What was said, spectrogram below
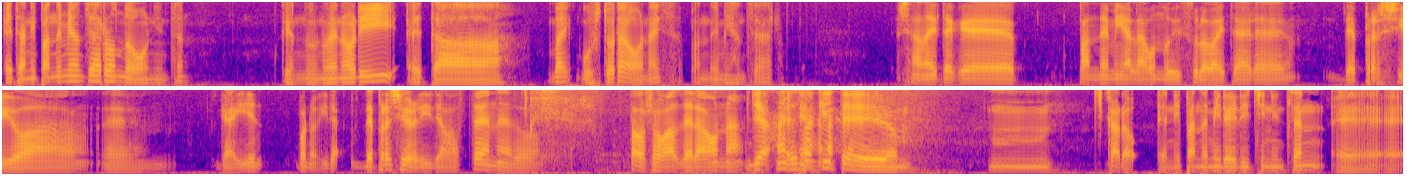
Eta ni pandemian zehar ondo nintzen. Kendu nuen hori, eta bai, gustora naiz, pandemian zehar. Esan daiteke pandemia lagundu dizula baita ere depresioa eh, gaien, bueno, ira, depresio hori irabazten edo ez da oso galdera ona. Ja, ez dakite, mm, karo, eh, ni pandemira iritsi nintzen, eh,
